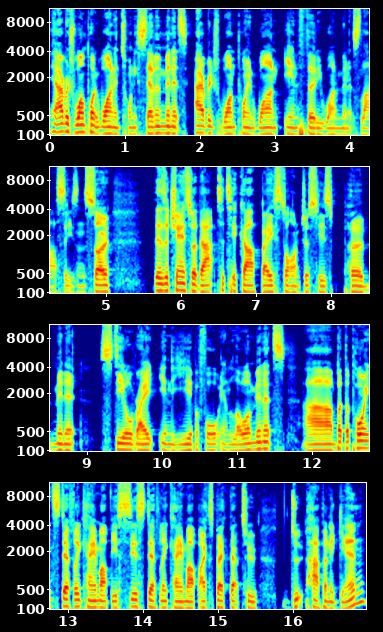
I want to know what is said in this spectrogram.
averaged 1.1 in 27 minutes, averaged 1.1 in 31 minutes last season. So there's a chance for that to tick up based on just his per minute steal rate in the year before in lower minutes. Uh, but the points definitely came up, the assists definitely came up. I expect that to do, happen again.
